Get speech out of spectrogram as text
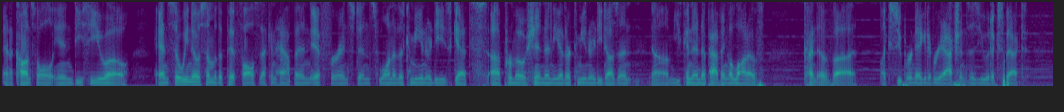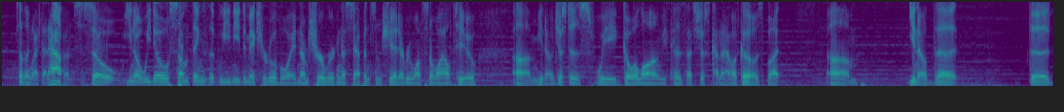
and a console in DCUO, and so we know some of the pitfalls that can happen if, for instance, one of the communities gets a promotion and the other community doesn't. Um, you can end up having a lot of kind of uh, like super negative reactions as you would expect. Something like that happens. So, you know, we know some things that we need to make sure to avoid, and I'm sure we're going to step in some shit every once in a while too. Um, you know, just as we go along, because that's just kind of how it goes. But, um, you know, the the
